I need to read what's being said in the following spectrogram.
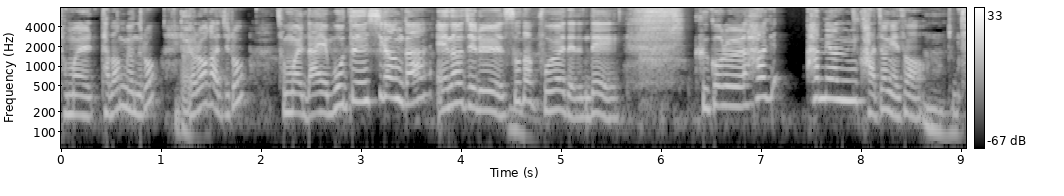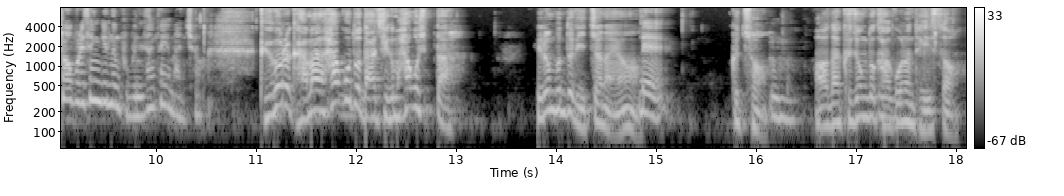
정말 다방면으로 음. 네. 여러 가지로 정말 나의 모든 시간과 에너지를 음. 쏟아 부어야 되는데 그거를 하, 하면 과정에서 음. 좀 트러블이 생기는 부분이 상당히 많죠. 그거를 감안하고도 나 지금 하고 싶다. 이런 분들이 있잖아요. 네. 그쵸. 음. 아, 나 그 정도 각오는 돼 있어.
